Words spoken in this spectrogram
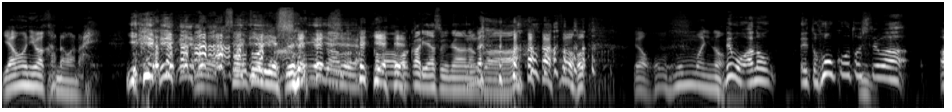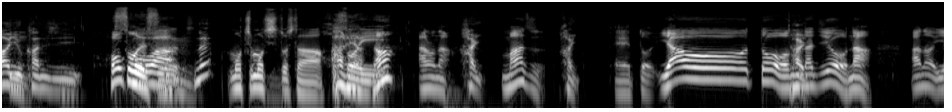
八尾にはかなわない。いやいやいやいやす。その通りです。いやいやわかりやすいな、なんか。そう。いや、ほんほんまにな。でも、あの、えっと、方向としては、ああいう感じ方向は、ですね。もちもちとしたあ細い。あのな、はい。まず、はい。えっ、と、八尾と同じような、あの、柔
